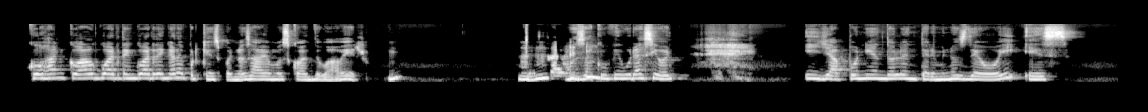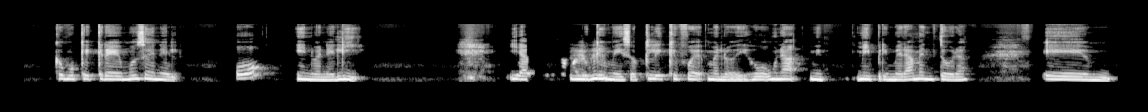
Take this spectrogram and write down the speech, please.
cojan cojan guarden guarden guarden porque después no sabemos cuándo va a haber entonces esa configuración y ya poniéndolo en términos de hoy es como que creemos en el o y no en el i. Y a lo que me hizo clic, que fue, me lo dijo una, mi, mi primera mentora, em,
